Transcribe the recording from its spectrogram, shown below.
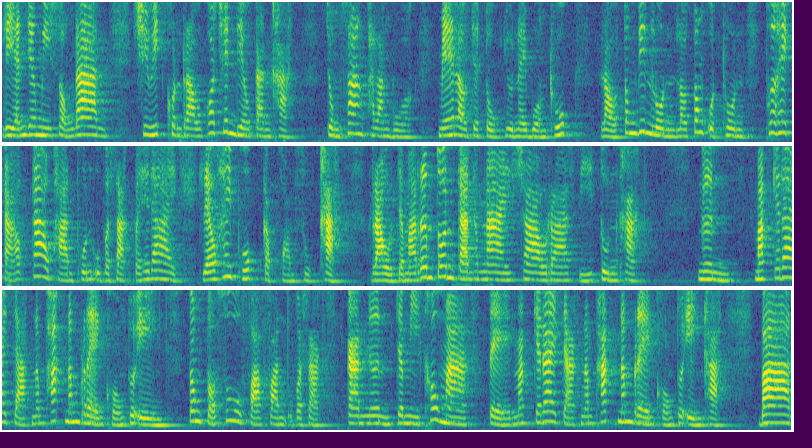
เหรียญยังมีสองด้าน ชีวิตคนเราก็เช่นเดียวกันค่ะ จงสร้างพลังบวก แม้เราจะตกอยู่ในบ่วงทุกข์เราต้องดิ้นรนเราต้องอดทนเพื่อให้ก้าวก้าวผ่านพ้นอุปสรรคไปให้ได้ แล้วให้พบกับความสุขค่ะ เราจะมาเริ่มต้นการทำนายชาวราศีตุลค่ะ เงินมักจะได้จากน้ำพักน้ำแรงของตัวเอง ต้องต่อสู้ฝ่าฟันอุปสรรค การเงินจะมีเข้ามา แต่มักจะได้จากน้ำพักน้ำแรงของตัวเองค่ะ บ้าน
